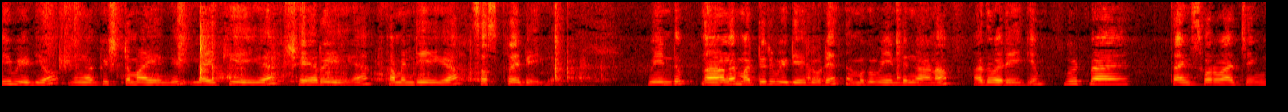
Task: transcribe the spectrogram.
ഈ വീഡിയോ നിങ്ങൾക്ക് ഇഷ്ടമായെങ്കിൽ ലൈക്ക് ചെയ്യുക ഷെയർ ചെയ്യുക കമന്റ് ചെയ്യുക സബ്സ്ക്രൈബ് ചെയ്യുക. വീണ്ടും നാളെ മറ്റൊരു വീഡിയോയിലൂടെ നമുക്ക് വീണ്ടും കാണാം. അതുവരേക്കും good bye thanks for watching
